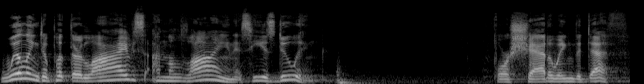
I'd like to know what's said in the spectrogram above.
willing to put their lives on the line as He is doing, foreshadowing the death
